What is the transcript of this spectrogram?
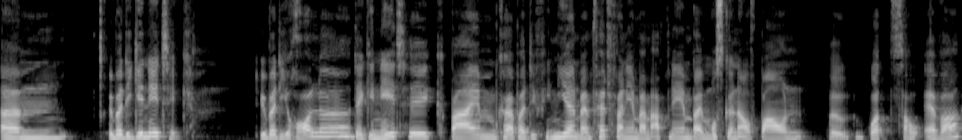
Ähm, über die Genetik. Über die Rolle der Genetik beim Körper definieren, beim Fettverlieren, beim Abnehmen, beim Muskeln aufbauen, äh, whatsoever.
